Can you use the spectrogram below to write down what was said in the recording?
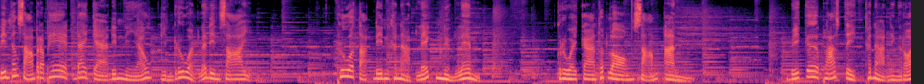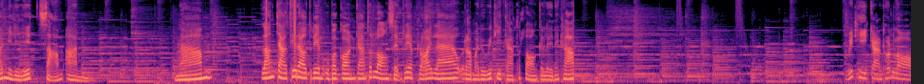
ดินทั้ง 3 ประเภทได้แก่ดินเหนียว ดินร่วนและดินทราย พลั่วตักดินขนาดเล็ก 1 เล่ม กรวยการทดลอง 3 อัน บิกเกอร์พลาสติกขนาด 100 มิลลิลิตร 3 อัน น้ำ หลังจากที่เราเตรียมอุปกรณ์การทดลองเสร็จเรียบร้อยแล้ว เรามาดูวิธีการทดลองกันเลยนะครับ วิธีการทดลอง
